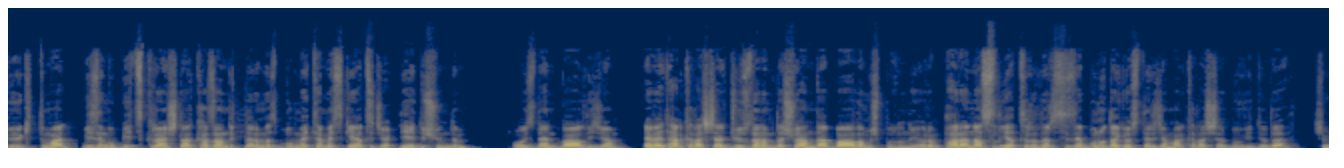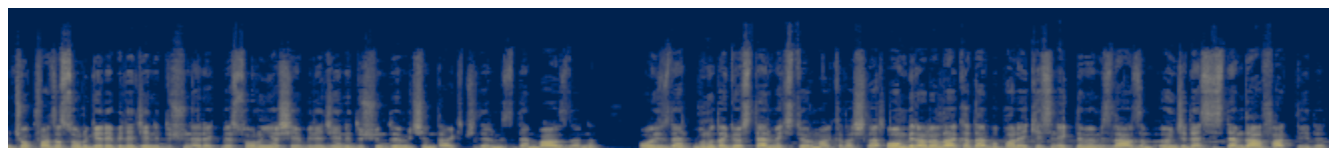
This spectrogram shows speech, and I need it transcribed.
büyük ihtimal bizim bu BitCrunch'lar kazandıklarımız bu Metamask'e yatacak diye düşündüm. O yüzden bağlayacağım. Evet arkadaşlar cüzdanımı da şu anda bağlamış bulunuyorum. Para nasıl yatırılır size bunu da göstereceğim arkadaşlar bu videoda. Şimdi çok fazla soru gelebileceğini düşünerek ve sorun yaşayabileceğini düşündüğüm için takipçilerimizden bazılarının o yüzden bunu da göstermek istiyorum arkadaşlar. 11 Aralık'a kadar bu parayı kesin eklememiz lazım. Önceden sistem daha farklıydı.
